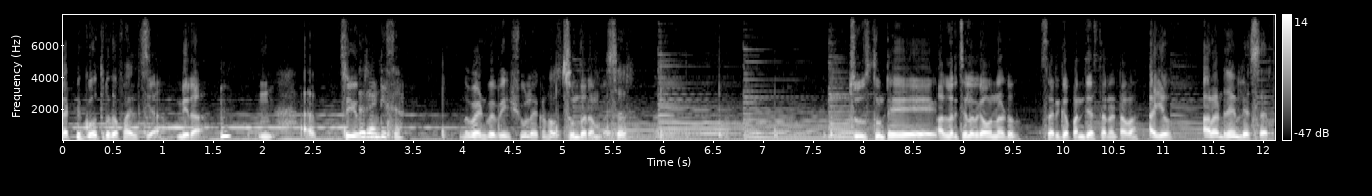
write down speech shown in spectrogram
let me go through the files yeah Meera? See you. రండి సార్ నువ్వేంటి బేబీ? షూ లేకుండా సుందరం. సార్ చూస్తుంటే అల్లరి చిల్లరగా ఉన్నాడు. సరిగ్గా పనిచేస్తానంటావా? అయ్యో అలాంటిదేం లేదు సార్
